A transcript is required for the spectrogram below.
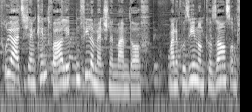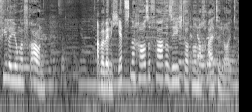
Früher, als ich ein Kind war, lebten viele Menschen in meinem Dorf. Meine Cousinen und Cousins und viele junge Frauen. Aber wenn ich jetzt nach Hause fahre, sehe ich dort nur noch alte Leute.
